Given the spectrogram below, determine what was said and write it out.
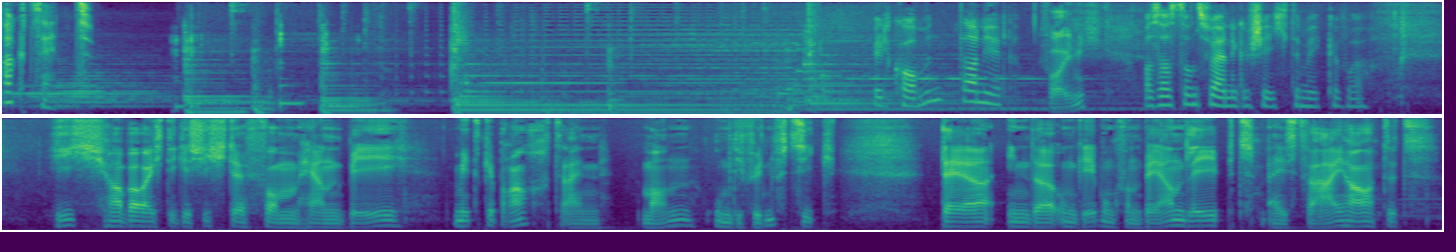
Akzent. Willkommen, Daniel. Freue mich. Was hast du uns für eine Geschichte mitgebracht? Ich habe euch die Geschichte vom Herrn B. mitgebracht, ein Mann um die 50, der in der Umgebung von Bern lebt. Er ist verheiratet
